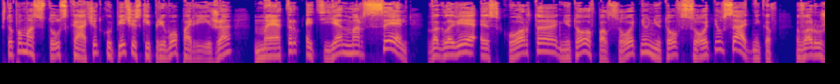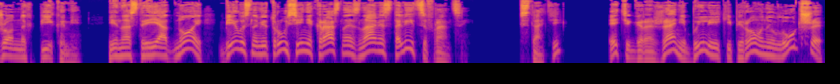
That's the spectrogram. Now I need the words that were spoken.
что по мосту скачет купеческий приво Парижа мэтр Этьен Марсель во главе эскорта не то в полсотню, не то в сотню всадников, вооруженных пиками. И на острие одной билось на ветру сине-красное знамя столицы Франции. Кстати, эти горожане были экипированы лучше,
